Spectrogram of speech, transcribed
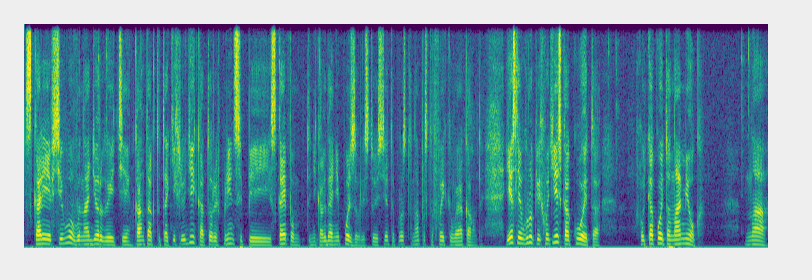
скорее всего, вы надергаете контакты таких людей, которые, в принципе, и скайпом никогда не пользовались. То есть это просто-напросто фейковые аккаунты. Если в группе хоть есть какой-то хоть какой-то намек на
